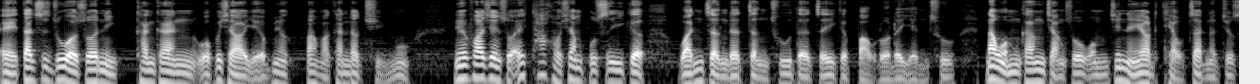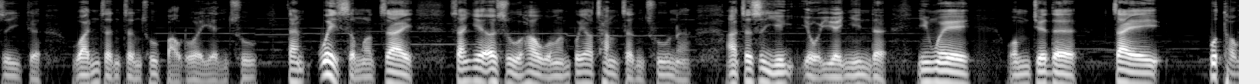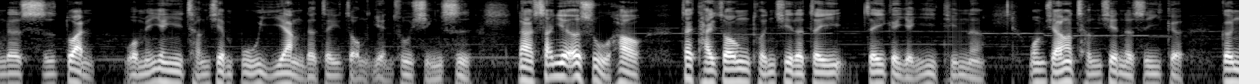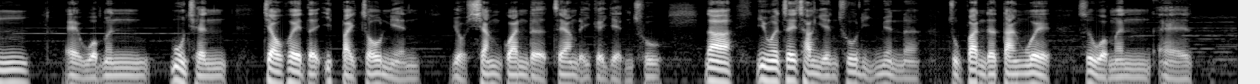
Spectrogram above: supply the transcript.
哎，但是如果说你看看，我不晓得有没有办法看到曲目。你会发现说，哎，它好像不是一个完整的整出的这一个保罗的演出。那我们刚刚讲说，我们今年要挑战的就是一个完整整出保罗的演出。但为什么在三月二十五号我们不要唱整出呢？啊，这是有有原因的，因为我们觉得在不同的时段，我们愿意呈现不一样的这一种演出形式。那三月二十五号。在台中屯区的这一这一个演艺厅呢，我们想要呈现的是一个跟诶我们目前教会的一百周年有相关的这样的一个演出。那因为这场演出里面呢，主办的单位是我们诶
